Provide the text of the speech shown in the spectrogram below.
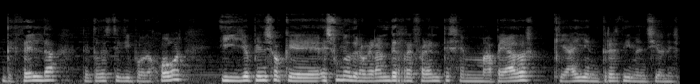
de Zelda, de todo este tipo de juegos. Y yo pienso que es uno de los grandes referentes en mapeados que hay en tres dimensiones.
